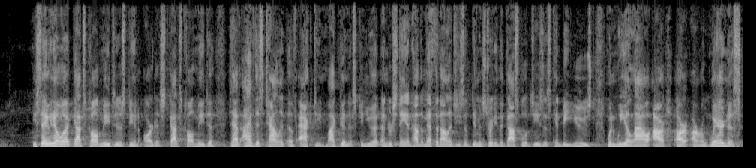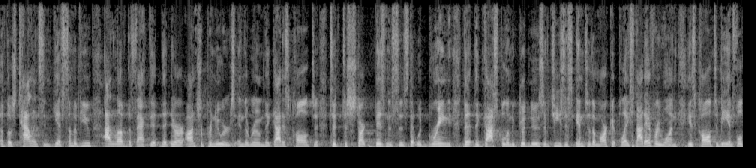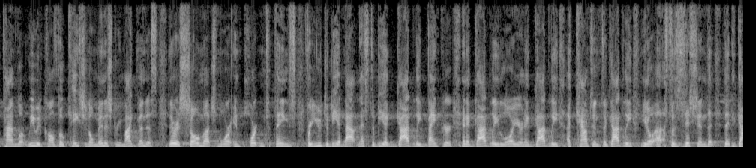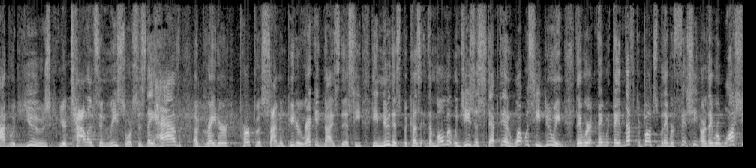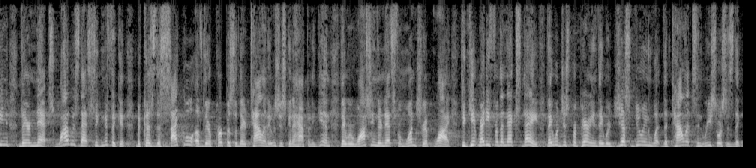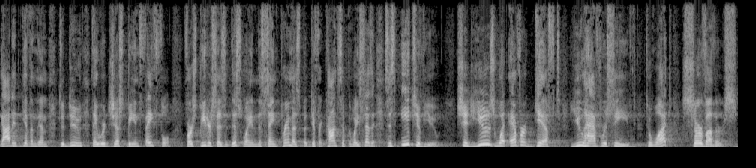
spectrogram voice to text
You say, you know what? God's called me to just be an artist. God's called me to, to have, I have this talent of acting. My goodness, can you understand how the methodologies of demonstrating the gospel of Jesus can be used when we allow our, our, our awareness of those talents and gifts? Some of you, I love the fact that, that there are entrepreneurs in the room that God has called to, to, to start businesses that would bring the, the gospel and the good news of Jesus into the marketplace. Not everyone is called to be in full time what we would would call vocational ministry. My goodness, there is so much more important things for you to be about, and that's to be a godly banker and a godly lawyer and a godly accountant, a godly, you know, a physician that, that God would use your talents and resources. They have a greater purpose. Simon Peter recognized this. He, he knew this because at the moment when Jesus stepped in, what was he doing? They were, they, they had left their boats, but they were fishing or they were washing their nets. Why was that significant? Because the cycle of their purpose of their talent, it was just going to happen again. They were washing their nets from one trip. Why? To get ready for the next day. They were just preparing. They were just doing what the talents and resources that God had given them to do. They were just being faithful. First Peter says it this way in the same premise, but different concept the way he says it. says, each of you should use whatever gift you have received to what? Serve others.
